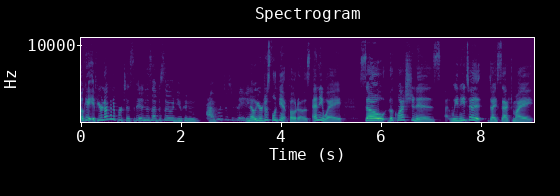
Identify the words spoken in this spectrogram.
okay, if you're not going to participate in this episode, you can I'm participating. No, you're just looking at photos. Anyway, so the question is we need to dissect my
